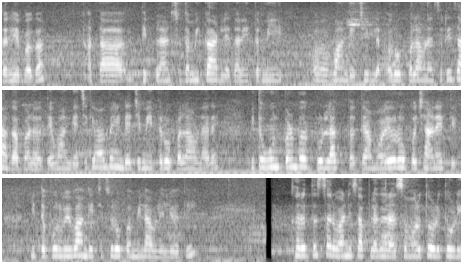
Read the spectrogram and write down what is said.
तर हे बघा आता ती प्लांटसुद्धा मी काढलेत आणि इथं मी वांग्याची ल- रोपं लावण्यासाठी जागा बनवते. वांग्याची किंवा भेंड्याची मी इथं रोपं लावणार आहे. इथं ऊन पण भरपूर लागतं त्यामुळे रोपं छान येतील. इथं पूर्वी वांग्याचीच रोपं मी लावलेली होती. खरं तर सर्वांनीच आपल्या घरासमोर थोडी थोडी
